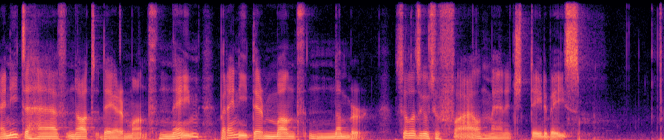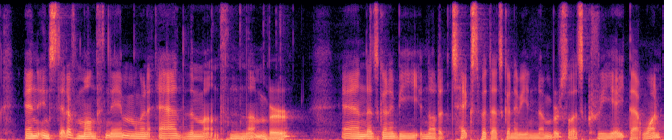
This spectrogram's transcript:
I need to have not their month name, but I need their month number. So let's go to File, Manage Database. And instead of month name, I'm going to add the month number. And that's going to be not a text, but that's going to be a number. So let's create that one.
